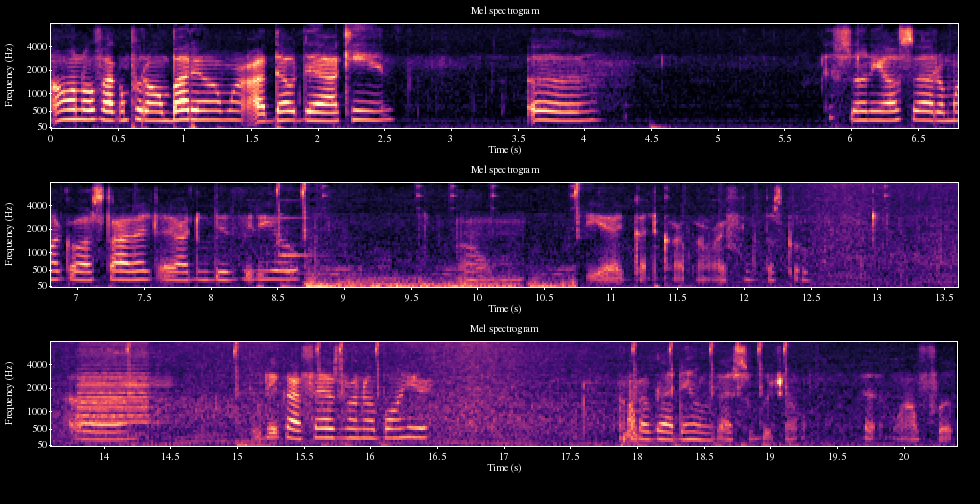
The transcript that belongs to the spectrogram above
I don't know if I can put on body armor. I doubt that I can. Uh, it's sunny outside. I might go outside after I do this video. Um, yeah, I got the carbine rifle. Let's go. Uh, they got fast run up on here? Oh goddamn, we got super jump. That one foot.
